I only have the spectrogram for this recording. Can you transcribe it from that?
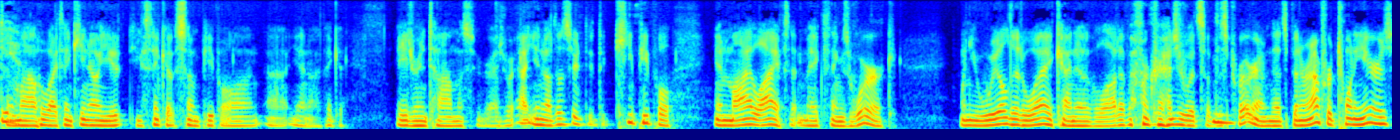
Yeah. Who I think you know, you you think of some people on, uh, you know, I think Adrian Thomas who graduated. Uh, You know, those are the the key people in my life that make things work. When you wield it away, kind of a lot of them are graduates of this program that's been around for 20 years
